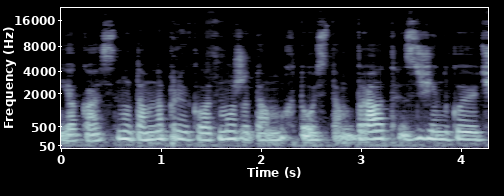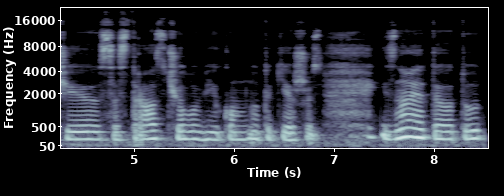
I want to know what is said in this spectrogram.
якась. Ну там, наприклад, може там хтось там брат з жінкою чи сестра з чоловіком, ну таке щось. І знаєте, тут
